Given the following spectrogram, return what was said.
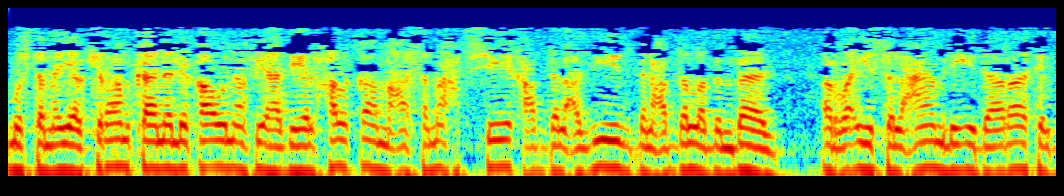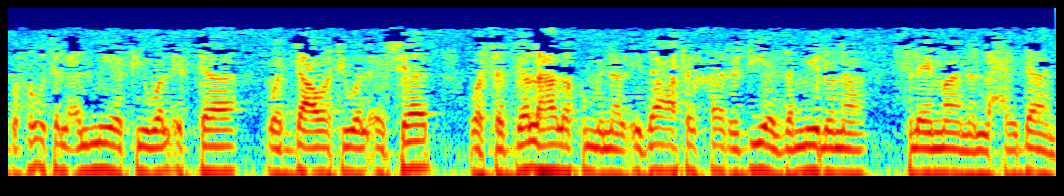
مستمعي الكرام كان لقاؤنا في هذه الحلقة مع سماحة الشيخ عبد العزيز بن عبد الله بن باز الرئيس العام لإدارات البحوث العلمية والإفتاء والدعوة والإرشاد. وسجلها لكم من الإذاعة الخارجية زميلنا سليمان اللحيدان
